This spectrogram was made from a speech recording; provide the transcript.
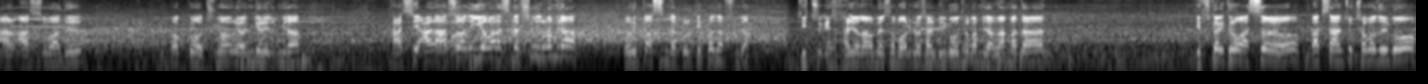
알 아스와드 꺾고 중앙으로 연결해 줍니다. 다시 알 아스와드 이어받았습니다. 치고 들어갑니다. 볼이 떴습니다. 골키퍼 잡습니다. 뒤쪽에서 달려 나오면서 머리로 잘 밀고 들어갑니다. 라마단 깊숙하게 들어왔어요. 박스 안쪽 접어들고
